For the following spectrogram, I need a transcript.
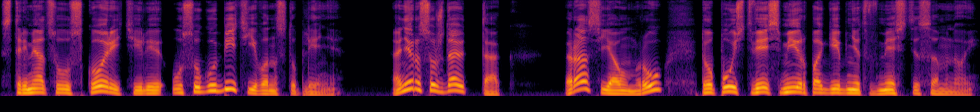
стремятся ускорить или усугубить его наступление. Они рассуждают так. «Раз я умру, то пусть весь мир погибнет вместе со мной».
